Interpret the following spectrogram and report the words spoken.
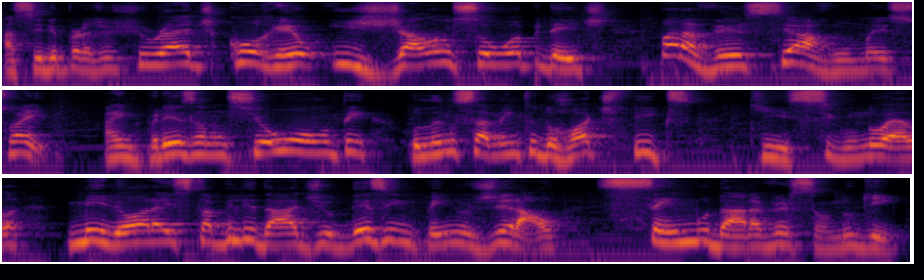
A CD Projekt Red correu e já lançou o update para ver se arruma isso aí. A empresa anunciou ontem o lançamento do hotfix que, segundo ela, melhora a estabilidade e o desempenho geral sem mudar a versão do game.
